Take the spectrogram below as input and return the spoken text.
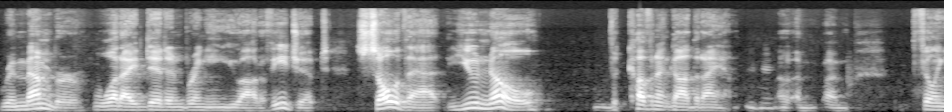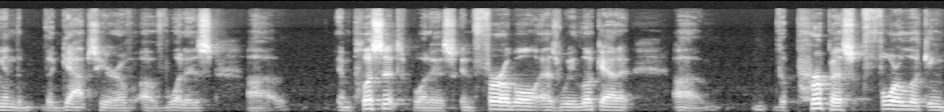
Remember what I did in bringing you out of Egypt, so that you know the covenant God that I am. Mhm. I- I'm, I'm filling in the, the gaps here of, of what is uh, implicit, what is inferable as we look at it. Um, the purpose for looking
